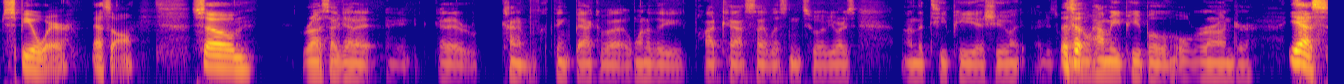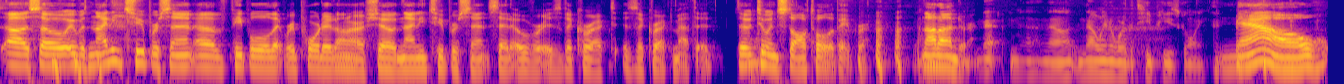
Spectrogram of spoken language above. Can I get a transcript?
Just be aware. That's all. So Russ, I gotta gotta kind of think back of uh one of the podcasts I listened to of yours on the TP issue. I I just want to know how many people over or under. Yes. Uh, so it was 92% of people that reported on our show. 92% said over is the correct is the correct method to, to install toilet paper, not under. Now, now, now we know where the TP is going. Now,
